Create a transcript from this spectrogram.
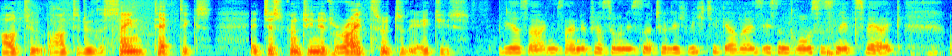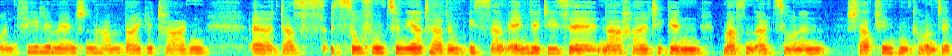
how to, how to do the same tactics. It just continued right through to the 80s. Wir sagen, seine Person ist natürlich wichtig, aber es ist ein großes Netzwerk. Und viele Menschen haben beigetragen, äh, dass es so funktioniert hat und bis am Ende diese nachhaltigen Massenaktionen stattfinden konnte.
